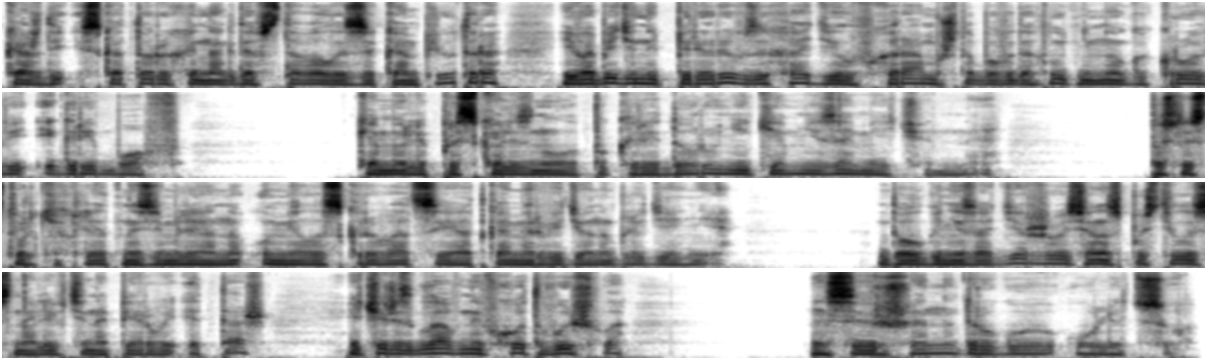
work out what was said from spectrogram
каждый из которых иногда вставал из-за компьютера и в обеденный перерыв заходил в храм, чтобы вдохнуть немного крови и грибов. Камиля проскользнула по коридору, никем не замеченная. После стольких лет на земле она умела скрываться и от камер видеонаблюдения. Долго не задерживаясь, она спустилась на лифте на первый этаж и через главный вход вышла на совершенно другую улицу —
